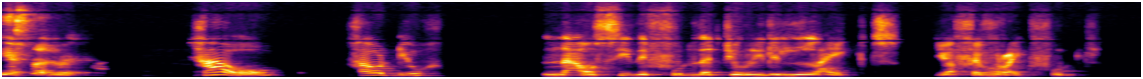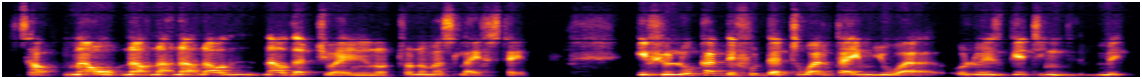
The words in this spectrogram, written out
Yes, Frederick. How how do you now see the food that you really liked, your favorite food? So now now now now now, now that you are in an autonomous lifestyle, if you look at the food that one time you were always getting make,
